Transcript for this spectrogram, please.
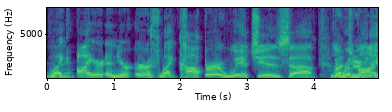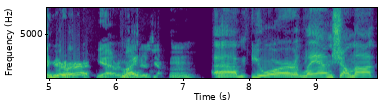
like Mhm. iron and your earth like copper, which is uh, a reminder Yeah, reminders. Yeah. hmm um, your land shall not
